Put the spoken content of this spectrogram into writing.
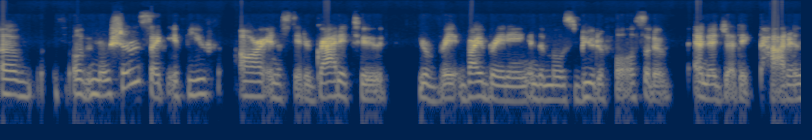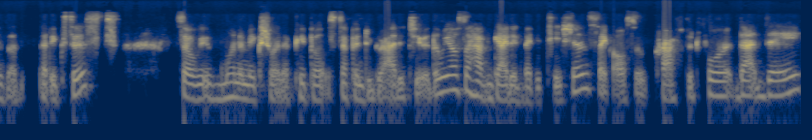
of of emotions like if you are in a state of gratitude you're vibrating in the most beautiful sort of energetic patterns that that exist. So we want to make sure that people step into gratitude. Then we also have guided meditations like also crafted for that day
